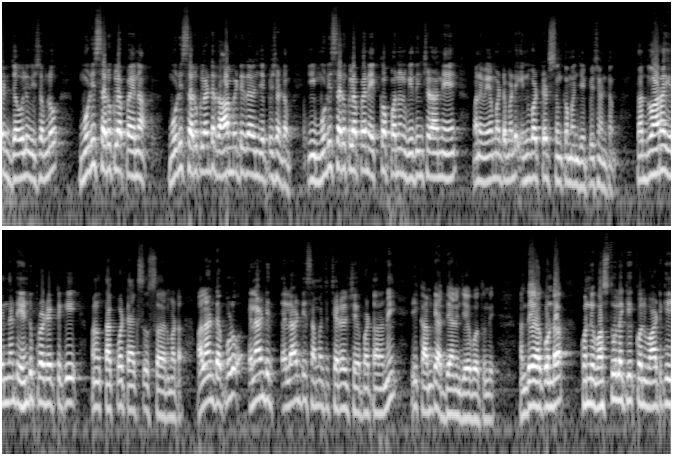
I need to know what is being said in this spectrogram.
అండ్ జౌలి విషయంలో ముడి సరుకుల పైన ముడి సరుకులు అంటే రా మెటీరియల్ అని చెప్పేసి అంటాం. ఈ ముడి సరుకుల పైన ఎక్కువ పన్నును విధించడాన్ని మనం ఏమంటామంటే ఇన్వర్టెడ్ సుంకం అని చెప్పేసి అంటాం. తద్వారా ఏంటంటే ఎండ్ ప్రోడక్ట్కి మనకు తక్కువ ట్యాక్స్ వస్తుంది అనమాట అలాంటప్పుడు ఎలాంటి ఎలాంటి సమస్య చర్యలు చేపట్టాలని ఈ కమిటీ అధ్యయనం చేయబోతుంది. అంతేకాకుండా కొన్ని వస్తువులకి కొన్ని వాటికి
